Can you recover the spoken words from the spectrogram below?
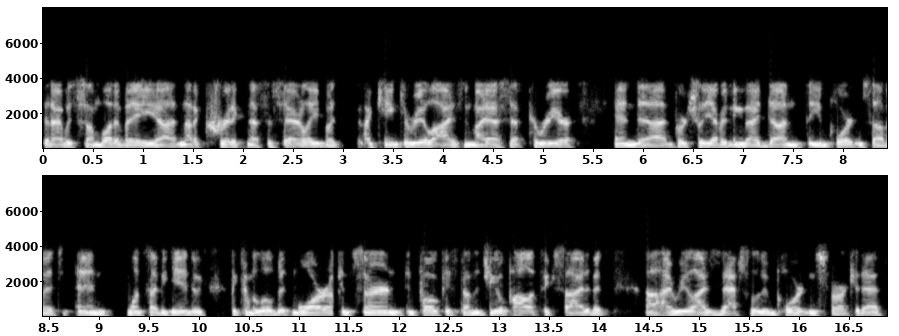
that I was somewhat of a, uh, not a critic necessarily, but I came to realize in my SF career and uh, virtually everything that I'd done, the importance of it. And once I began to become a little bit more concerned and focused on the geopolitics side of it, uh, I realized its absolute importance for our cadets.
